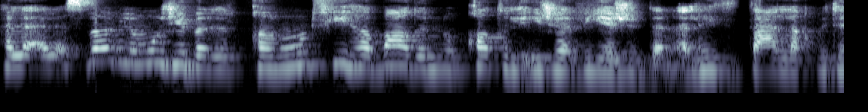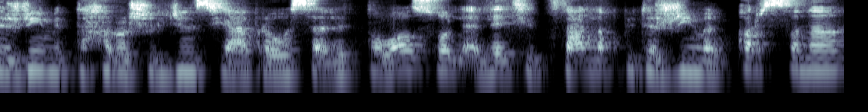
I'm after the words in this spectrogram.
هلأ الأسباب الموجبة للقانون فيها بعض النقاط الإيجابية جدا التي تتعلق بتجريم التحرش الجنسي عبر وسائل التواصل التي تتعلق بتجريم القرصنة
